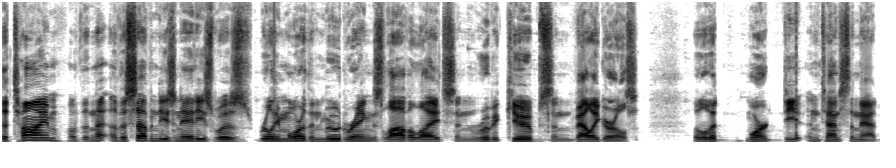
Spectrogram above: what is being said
the time of the of the 70s and 80s was really more than mood rings, lava lights, and Rubik cubes and Valley Girls. A little bit more intense than that.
